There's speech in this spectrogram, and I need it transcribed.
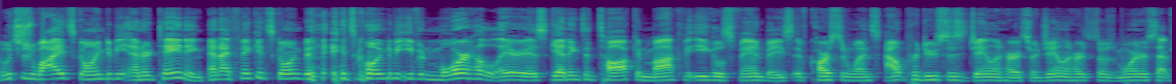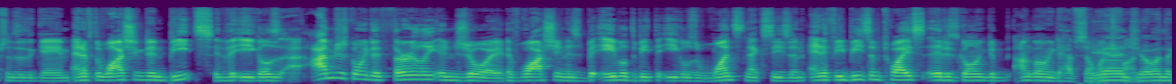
Which is why it's going to be entertaining, and I think it's going to it's going to be even more hilarious getting to talk and mock the Eagles fan base if Carson Wentz outproduces Jalen Hurts or Jalen Hurts throws more interceptions of the game, and if the Washington beats the Eagles, I'm just going to thoroughly enjoy if Washington is able to beat the Eagles once next season, and if he beats them twice, it is going to I'm going to have so You're much fun. enjoying the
